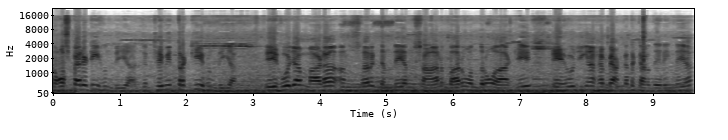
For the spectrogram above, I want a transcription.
ਪ੍ਰੋਸਪੈਰਿਟੀ ਹੁੰਦੀ ਆ ਜਿੱਥੇ ਵੀ ਤਰੱਕੀ ਹੁੰਦੀ ਆ ਇਹੋ ਜਿਹਾ ਮਾੜਾ ਅਨਸਰ ਗੰਦੇ ਇਨਸਾਨ ਬਾਹਰੋਂ ਅੰਦਰੋਂ ਆ ਕੇ ਇਹੋ ਜੀਆਂ ਹਮਿਆਕਤ ਕਰਦੇ ਰਹਿੰਦੇ ਆ।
